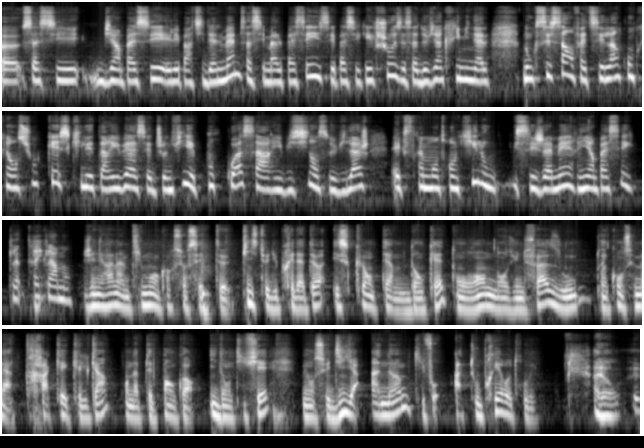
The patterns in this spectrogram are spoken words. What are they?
Euh, ça s'est bien passé, elle est partie d'elle-même, ça s'est mal passé, il s'est passé quelque chose et ça devient criminel. Donc c'est ça en fait, c'est l'incompréhension. Qu'est-ce qu'il est arrivé à cette jeune fille et pourquoi ça arrive ici dans ce village extrêmement tranquille où il s'est jamais rien passé très clairement? Général, un petit encore sur cette piste du prédateur. Est-ce qu'en termes d'enquête, on rentre dans une phase où coup on se met à traquer quelqu'un qu'on n'a peut-être pas encore identifié, mais on se dit il y a un homme qu'il faut à tout prix retrouver? Alors, euh,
